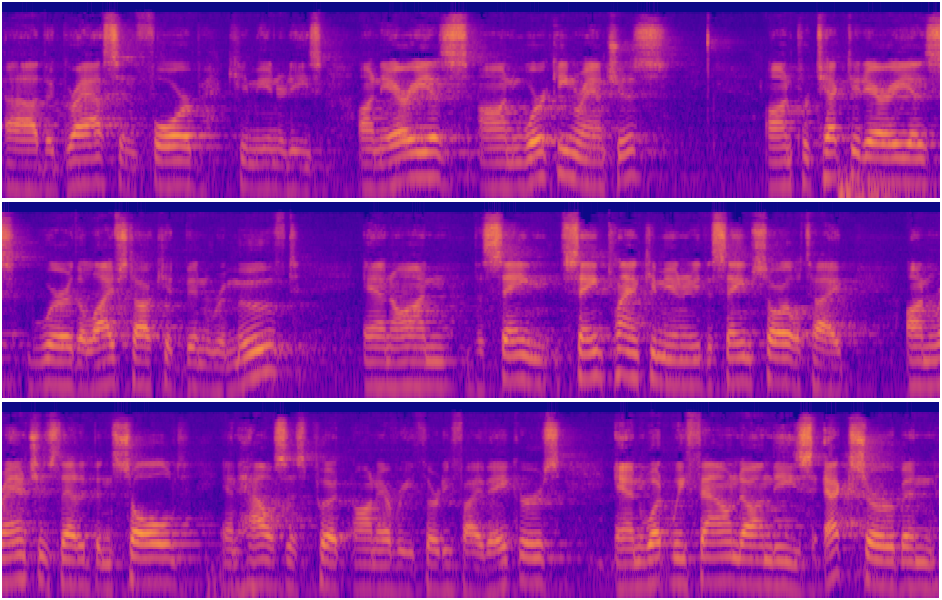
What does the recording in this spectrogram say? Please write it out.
uh, the grass and forb communities on areas on working ranches, on protected areas where the livestock had been removed, and on the same, same plant community, the same soil type, on ranches that had been sold and houses put on every 35 acres. And what we found on these ex-urban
